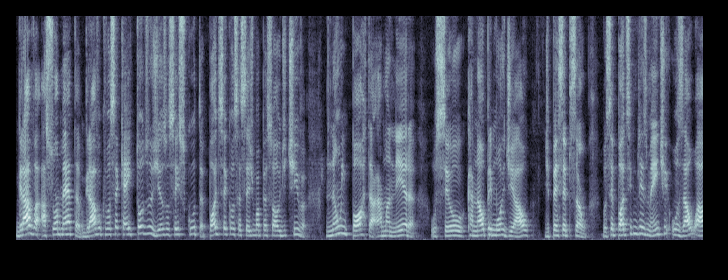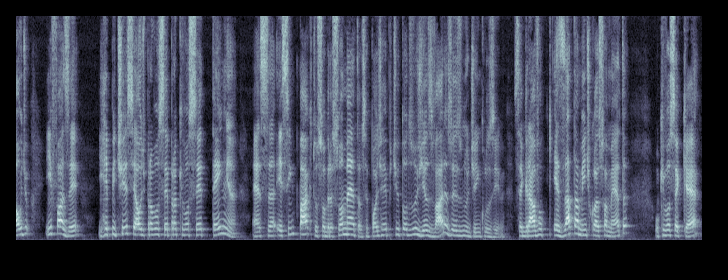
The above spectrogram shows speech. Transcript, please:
grava a sua meta, grava o que você quer e todos os dias você escuta. Pode ser que você seja uma pessoa auditiva. Não importa a maneira, o seu canal primordial de percepção. Você pode simplesmente usar o áudio e fazer e repetir esse áudio para você para que você tenha essa, esse impacto sobre a sua meta. Você pode repetir todos os dias, várias vezes no dia, inclusive. Você grava exatamente qual é a sua meta, o que você quer,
